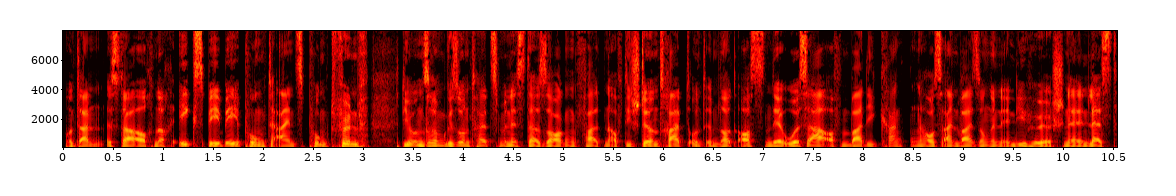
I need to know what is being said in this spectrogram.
Und dann ist da auch noch XBB.1.5, die unserem Gesundheitsminister Sorgenfalten auf die Stirn treibt und im Nordosten der USA offenbar die Krankenhauseinweisungen in die Höhe schnellen lässt.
